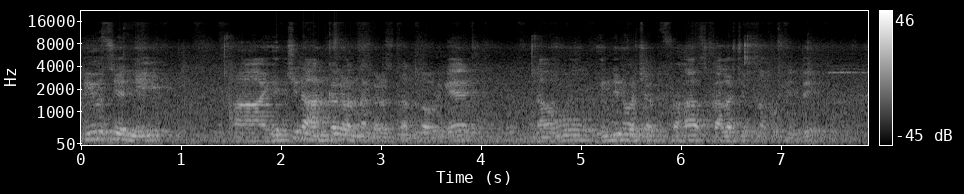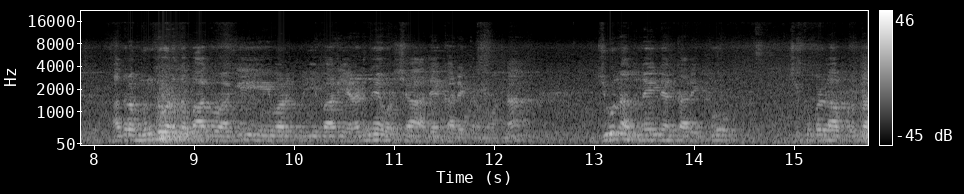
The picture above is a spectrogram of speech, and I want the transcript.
ಪಿ ಯು ಸಿಯಲ್ಲಿ ಹೆಚ್ಚಿನ ಅಂಕಗಳನ್ನು ಗಳಿಸಿದಂಥವ್ರಿಗೆ ನಾವು ಹಿಂದಿನ ವರ್ಷ ಸಹ ಸ್ಕಾಲರ್ಶಿಪ್ನ ಕೊಟ್ಟಿದ್ವಿ. ಅದರ ಮುಂದುವರೆದ ಭಾಗವಾಗಿ ಈ ವರ್, ಈ ಬಾರಿ ಎರಡನೇ ವರ್ಷ ಅದೇ ಕಾರ್ಯಕ್ರಮವನ್ನು ಜೂನ್ ಹದಿನೈದನೇ ತಾರೀಕು ಚಿಕ್ಕಬಳ್ಳಾಪುರದ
